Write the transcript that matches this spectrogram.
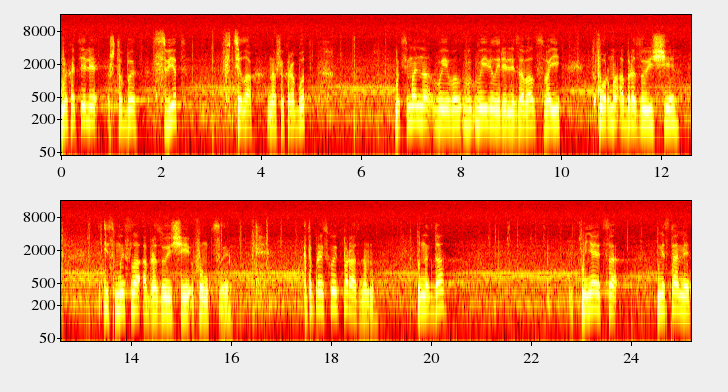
Мы хотели, чтобы свет в телах наших работ максимально выявил, выявил и реализовал свои формообразующие и смыслообразующие функции. Это происходит по-разному. Иногда меняется местами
